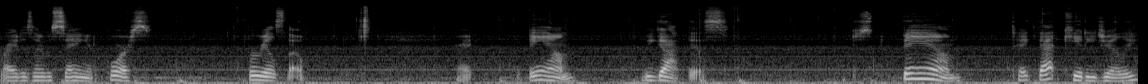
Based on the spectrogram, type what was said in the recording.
Right as I was saying it, of course. For reals, though. Right. Bam. We got this. Bam! Take that, kitty jelly.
